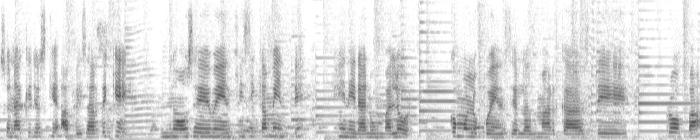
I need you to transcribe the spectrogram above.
son aquellos que a pesar de que no se ven físicamente, generan un valor, como lo pueden ser las marcas de ropa,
